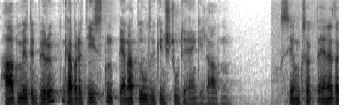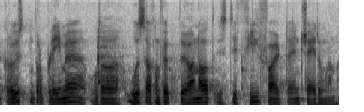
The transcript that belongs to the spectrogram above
haben wir den berühmten Kabarettisten Bernhard Ludwig ins Studio eingeladen. Sie haben gesagt, eine der größten Probleme oder Ursachen für Burnout ist die Vielfalt der Entscheidungen.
